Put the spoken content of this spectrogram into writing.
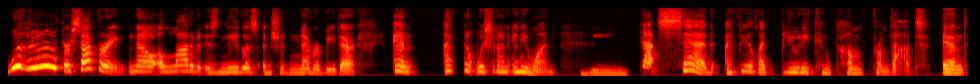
woohoo for suffering. No, a lot of it is needless and should never be there. And I don't wish it on anyone. Mm-hmm. That said, I feel like beauty can come from that and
